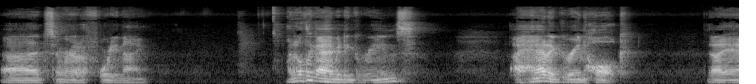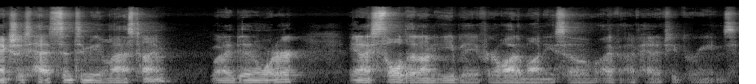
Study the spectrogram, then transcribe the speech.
Uh, it's somewhere out of 49. I don't think I have any greens. I had a green Hulk that I actually had sent to me last time when I did an order, and I sold it on eBay for a lot of money. So I've, I've had a few greens.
